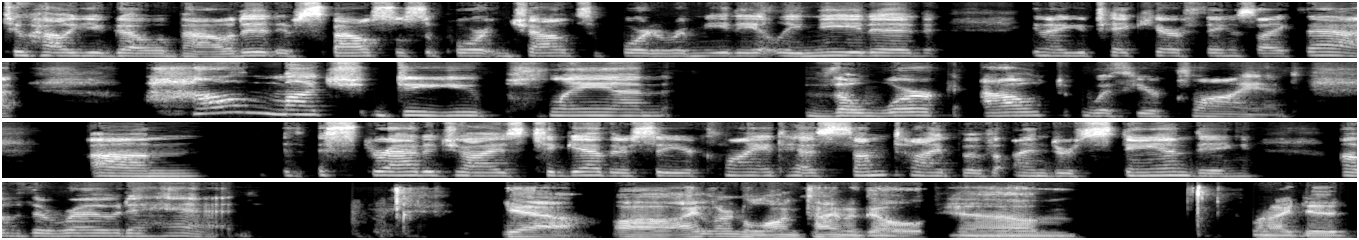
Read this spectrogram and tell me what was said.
to how you go about it. If spousal support and child support are immediately needed, you know, you take care of things like that. How much do you plan the work out with your client? Um, strategize together so your client has some type of understanding of the road ahead? Yeah, uh, I learned a long time ago um, when I did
